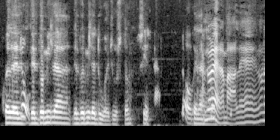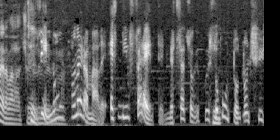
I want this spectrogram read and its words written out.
Quella del, dove... del, 2000, del 2002, giusto? Sì. Esatto dove? Non era male, eh? non era malaccio. Sì, sì non, non, era male, è differente, nel senso che a questo mm. punto non, ci,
